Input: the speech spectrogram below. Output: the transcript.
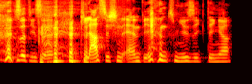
also diese klassischen Ambient-Music-Dinger,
